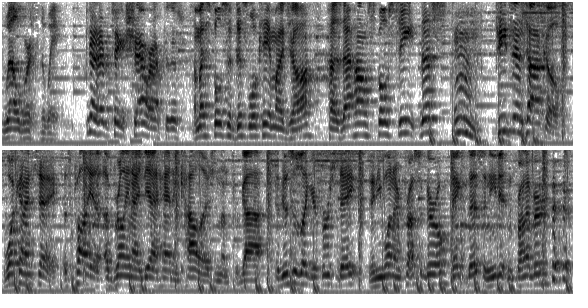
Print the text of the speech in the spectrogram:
Well worth the wait. I'm gonna have to take a shower after this. Am I supposed to dislocate my jaw? Is that how I'm supposed to eat this? Mmm. Pizza and taco. What can I say? It's probably a, a brilliant idea I had in college and then forgot. If this is like your first date and you want to impress a girl, make this and eat it in front of her.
